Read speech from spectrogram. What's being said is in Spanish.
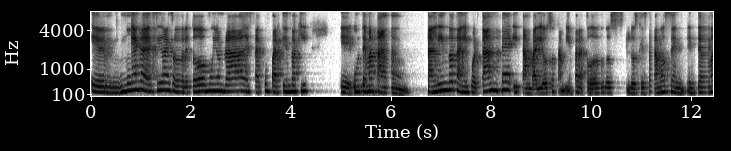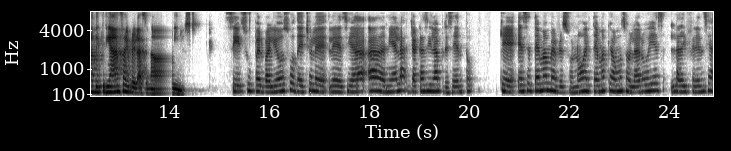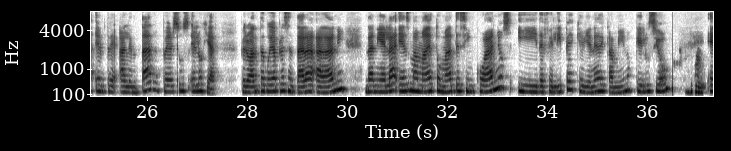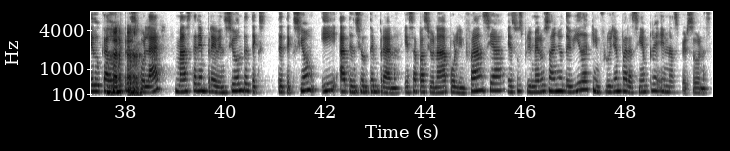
eh, muy agradecida y sobre todo muy honrada de estar compartiendo aquí eh, un tema tan, tan lindo, tan importante y tan valioso también para todos los, los que estamos en, en, temas de crianza y relacionados a niños. Sí, súper valioso. De hecho, le, le decía a Daniela, ya casi la presento, que ese tema me resonó. El tema que vamos a hablar hoy es la diferencia entre alentar versus elogiar. Pero antes voy a presentar a, Dani. Daniela es mamá de Tomás de 5 años y de Felipe que viene de camino. Qué ilusión. Educadora preescolar, máster en prevención, detección y atención temprana. Es apasionada por la infancia, esos primeros años de vida que influyen para siempre en las personas.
